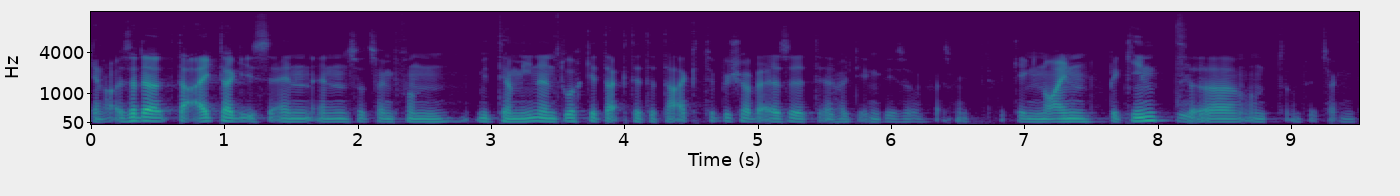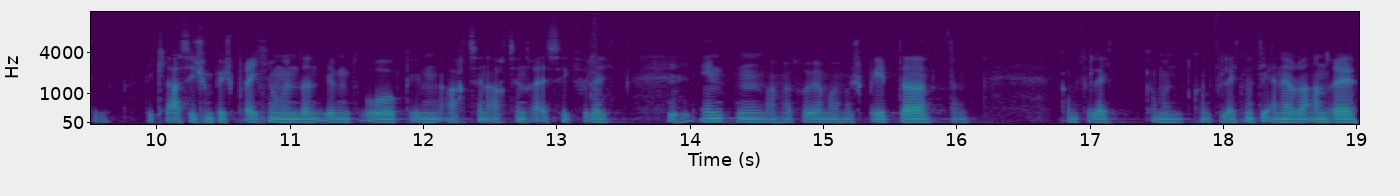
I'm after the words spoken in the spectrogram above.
Genau, also der, der Alltag ist ein, ein, sozusagen von mit Terminen durchgetakteter Tag typischerweise, der halt irgendwie so, weiß nicht, gegen neun beginnt mhm. äh, und, und würde sagen, die, die klassischen Besprechungen dann irgendwo gegen 18, 18.30 vielleicht mhm. enden, manchmal früher, manchmal später. Dann kommt vielleicht, kommen, kommt vielleicht noch die eine oder andere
